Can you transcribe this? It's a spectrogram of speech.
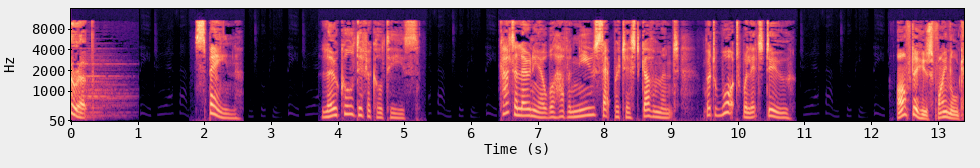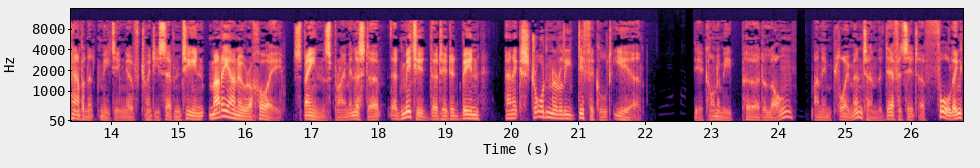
Europe. Spain. Local difficulties. Catalonia will have a new separatist government, but what will it do? After his final cabinet meeting of 2017, Mariano Rajoy, Spain's prime minister, admitted that it had been an extraordinarily difficult year. The economy purred along, unemployment and the deficit are falling,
